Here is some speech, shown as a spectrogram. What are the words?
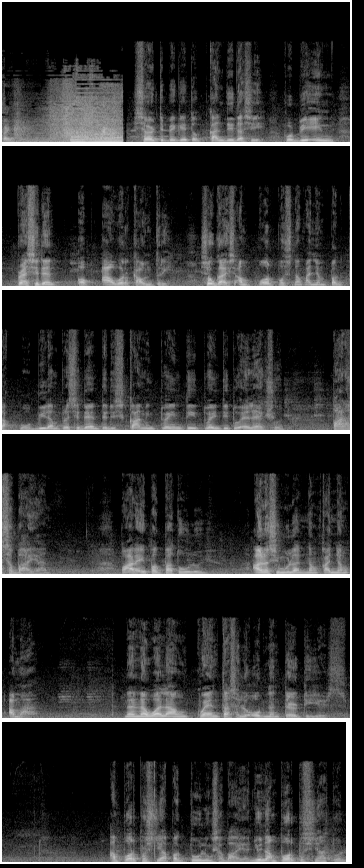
Thank you. Certificate of Candidacy for being President of our country. So guys, ang purpose ng kanyang pagtakbo bilang presidente this coming 2022 election para sa bayan. Para ipagpatuloy ang nasimulan ng kanyang ama na nawalang kwenta sa loob ng 30 years. Ang purpose niya, pagtulong sa bayan. Yun ang purpose niya, tol.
